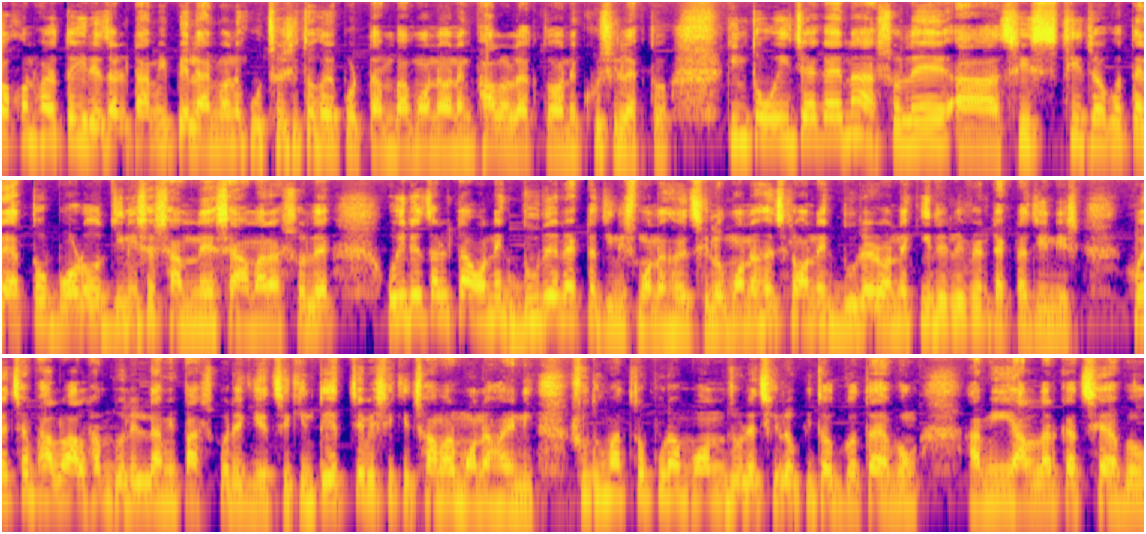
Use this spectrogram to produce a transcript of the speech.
তখন হয়তো এই রেজাল্টটা আমি পেলে আমি অনেক উচ্ছ্বসিত হয়ে পড়তাম বা মনে অনেক ভালো লাগতো, অনেক খুশি লাগতো। কিন্তু ওই জায়গায় না আসলে সৃষ্টি জগতের এত বড় জিনিসের সামনে এসে আমার আসলে ওই রেজাল্টটা অনেক দূরের একটা জিনিস মনে হয়েছিল। মনে হয়েছিল অনেক দূরের, অনেক ইরেলিভেন্ট একটা জিনিস। হয়েছে ভালো, আলহামদুলিল্লাহ আমি পাশ করে গিয়েছি, কিন্তু এর চেয়ে বেশি কিছু আমার মনে হয়নি। শুধুমাত্র পুরো মন জুড়ে ছিল কৃতজ্ঞতা এবং আমি আল্লাহর কাছে এবং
